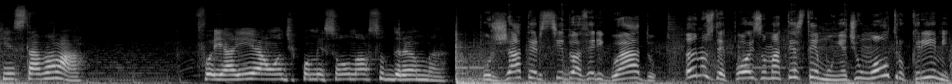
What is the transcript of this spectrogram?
que estava lá. Foi aí aonde começou o nosso drama. Por já ter sido averiguado, anos depois, uma testemunha de um outro crime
